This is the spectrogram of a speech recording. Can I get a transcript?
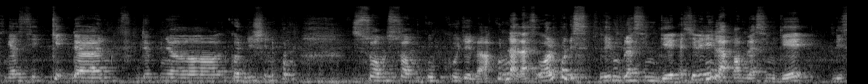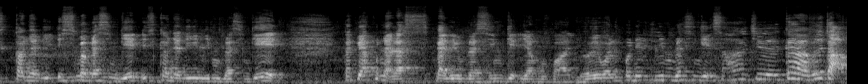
tinggal sikit dan Dia punya condition pun suam-suam kuku je lah. Aku nak lah walaupun dia RM15 Actually ni RM18 Diskaun jadi eh, RM19 Diskaun jadi RM15 Tapi aku nak lah spend RM15 yang berbaloi Walaupun dia RM15 sahaja kan? Betul tak?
